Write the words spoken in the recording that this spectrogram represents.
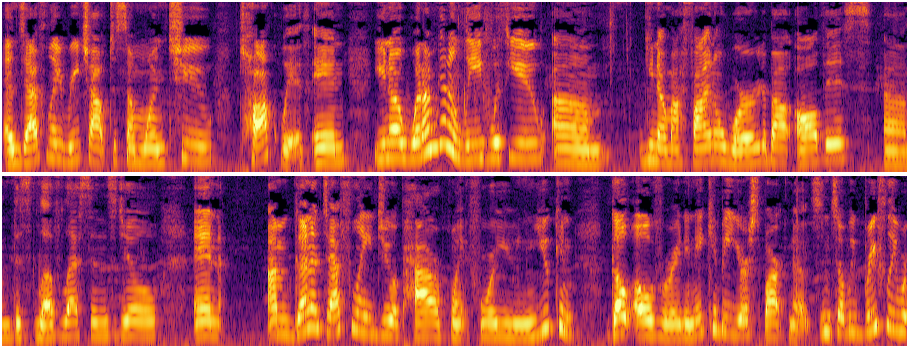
and definitely reach out to someone to talk with. And, you know, what I'm going to leave with you, um, you know, my final word about all this, um, this love lessons deal. And I'm to definitely do a PowerPoint for you and you can go over it and it can be your spark notes. And so we briefly we're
